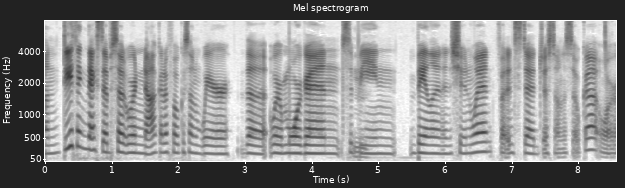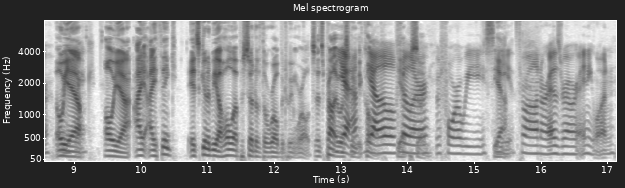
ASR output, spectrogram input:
Um, do you think next episode we're not gonna focus on where the where Morgan, Sabine, Baylan, and Shin went, but instead just on Ahsoka? Or oh what do you yeah oh yeah i i think it's going to be a whole episode of the world between worlds that's probably what's yeah, going to be called yeah, a little filler episode. before we see Yeah. Thrawn or Ezra or anyone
